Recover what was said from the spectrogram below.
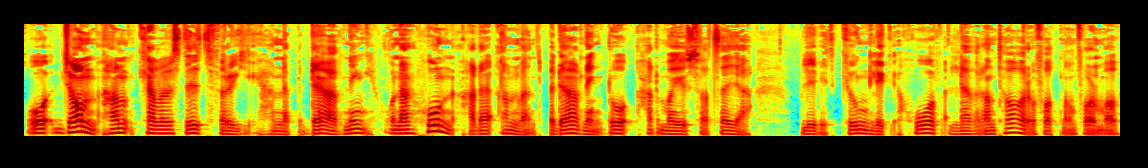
Och John han kallades dit för att ge henne bedövning. Och när hon hade använt bedövning då hade man ju så att säga blivit kunglig hovleverantör och fått någon form av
